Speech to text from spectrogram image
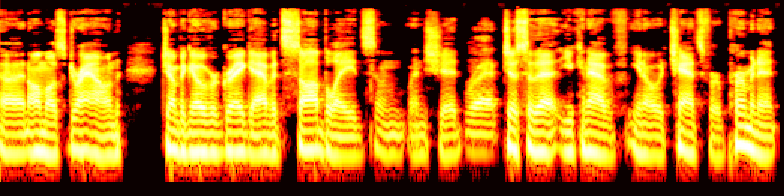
uh, and almost drown, jumping over Greg Abbott's saw blades and, and shit. Right. Just so that you can have, you know, a chance for permanent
